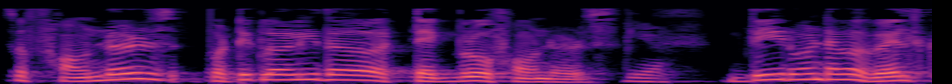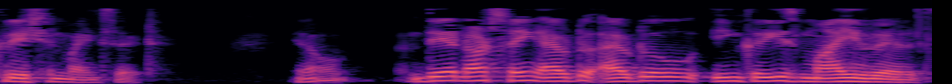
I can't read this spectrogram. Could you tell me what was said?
So founders, particularly the tech bro founders, yeah, they don't have a wealth creation mindset. You know, they are not saying I have to, I have to increase my wealth.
